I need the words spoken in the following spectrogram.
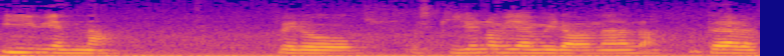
y Vietnam. Pero es que yo no había mirado nada, claro.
